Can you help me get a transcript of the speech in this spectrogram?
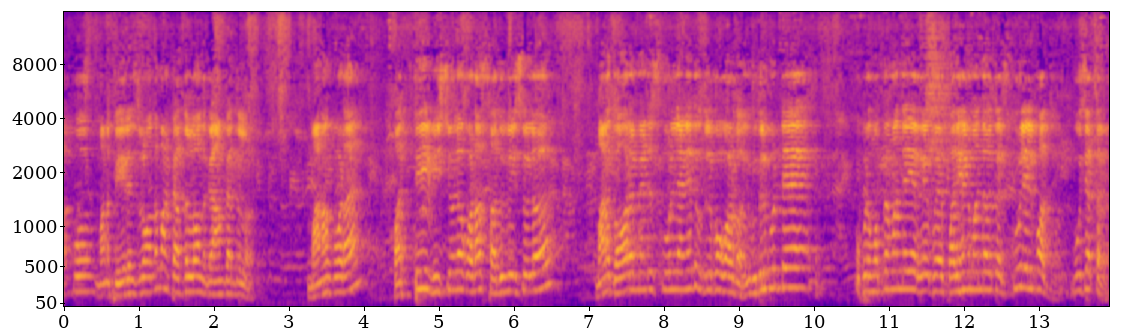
తప్పు మన పేరెంట్స్లో ఉందో మన పెద్దల్లో ఉంది గ్రామ పెద్దల్లో. మనం కూడా ప్రతి విషయంలో కూడా చదువు విషయంలో మన గవర్నమెంట్ స్కూల్ అనేది వదులుకోకూడదు. వదులుకుంటే ఇప్పుడు ముప్పై మంది రేపు పదిహేను మంది అవుతారు. స్కూల్ వెళ్ళిపోద్ది మూసేస్తారు.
